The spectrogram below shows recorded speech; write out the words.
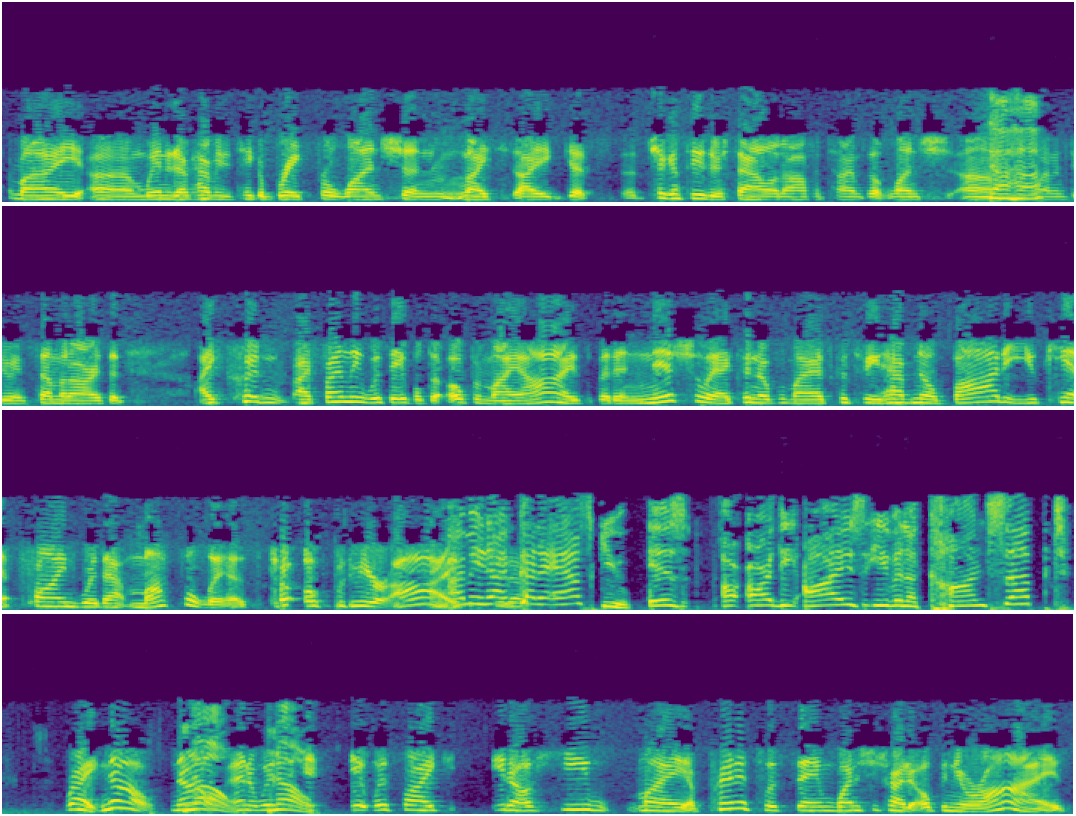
My um, we ended up having to take a break for lunch, and my I get uh, chicken Caesar salad oftentimes at lunch um, Uh-huh. when I'm doing seminars, and I couldn't. I finally was able to open my eyes, but initially I couldn't open my eyes because if you have no body, you can't find where that muscle is to open your eyes. I mean, I've know? got to ask you: Is are, are the eyes even a concept? Right. No. No. No, And it was no. It, it was like you know he my apprentice was saying, why don't you try to open your eyes?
